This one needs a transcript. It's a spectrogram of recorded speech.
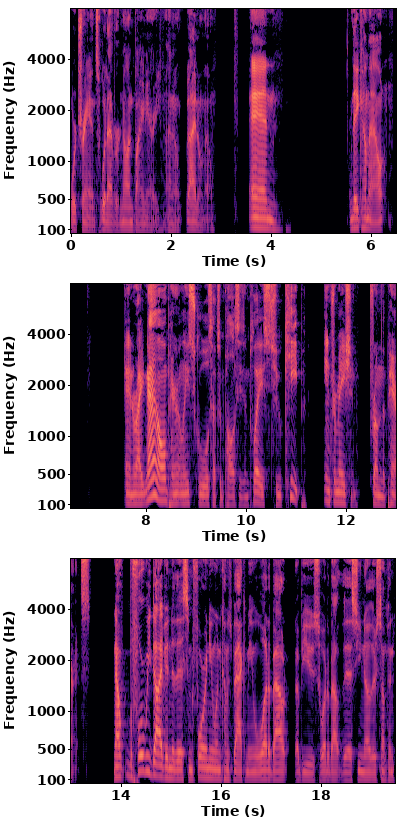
or trans, whatever, non-binary. I don't I don't know. And they come out and right now apparently schools have some policies in place to keep information from the parents. Now, before we dive into this and before anyone comes back at me, what about abuse? What about this? You know, there's something.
